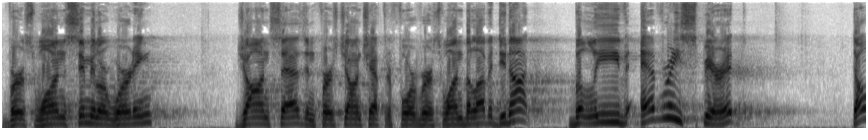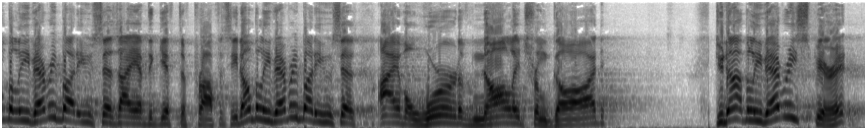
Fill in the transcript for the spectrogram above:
verse 1, similar wording. John says in 1 John chapter 4 verse 1, "Beloved, do not believe every spirit. Don't believe everybody who says I have the gift of prophecy. Don't believe everybody who says I have a word of knowledge from God. Do not believe every spirit.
